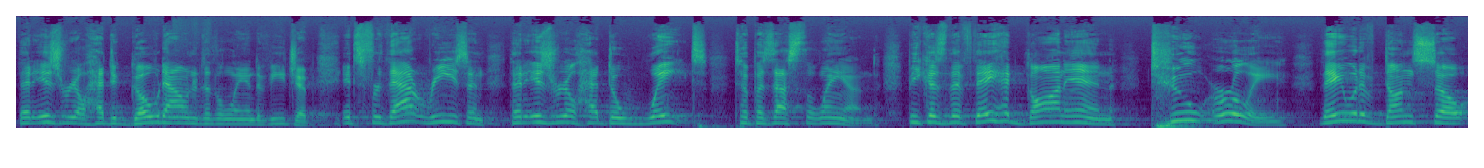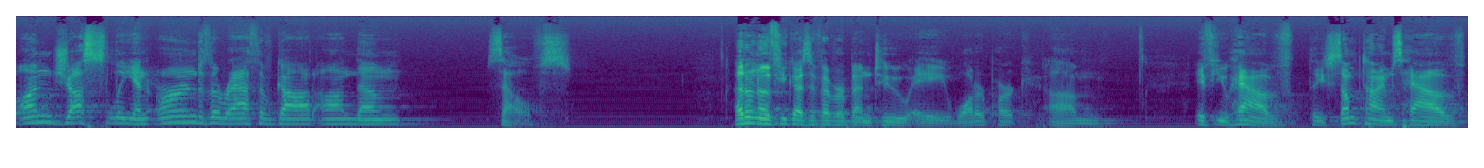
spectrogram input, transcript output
that Israel had to go down into the land of Egypt. It's for that reason that Israel had to wait to possess the land. Because if they had gone in too early, they would have done so unjustly and earned the wrath of God on themselves. I don't know if you guys have ever been to a water park. Um, if you have, they sometimes have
